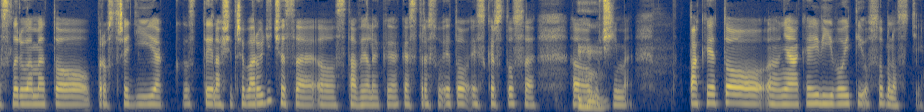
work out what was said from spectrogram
sledujeme to prostředí, jak ty naši třeba rodiče se stavěli ke, ke stresu. I to i skrz to se mm-hmm. učíme. Pak je to nějaký vývoj té osobnosti.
